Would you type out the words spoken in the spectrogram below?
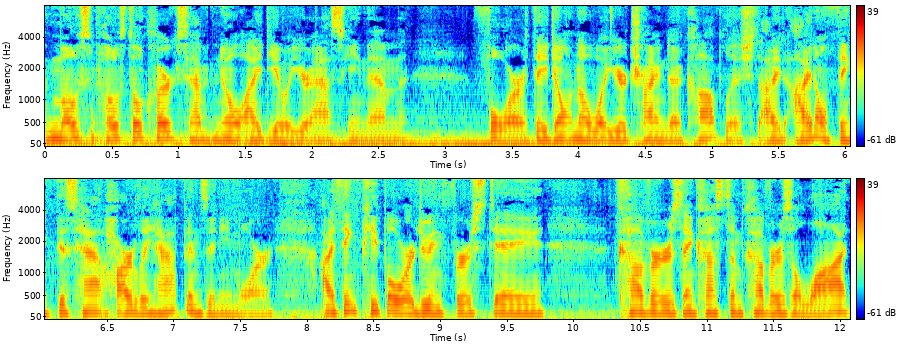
most postal clerks have no idea what you're asking them for. They don't know what you're trying to accomplish. I, I don't think this ha- hardly happens anymore. I think people were doing first day covers and custom covers a lot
